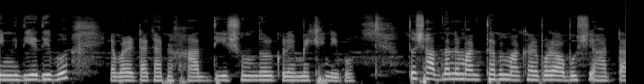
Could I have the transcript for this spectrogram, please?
চিনি দিয়ে দিব। এবার এটাকে আমি হাত দিয়ে সুন্দর করে মেখে নিব। তো সাবধানে মাখতে হবে। মাখার পরে অবশ্যই হাতটা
